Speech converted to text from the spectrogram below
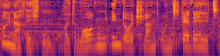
Frühnachrichten. Heute Morgen in Deutschland und der Welt.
